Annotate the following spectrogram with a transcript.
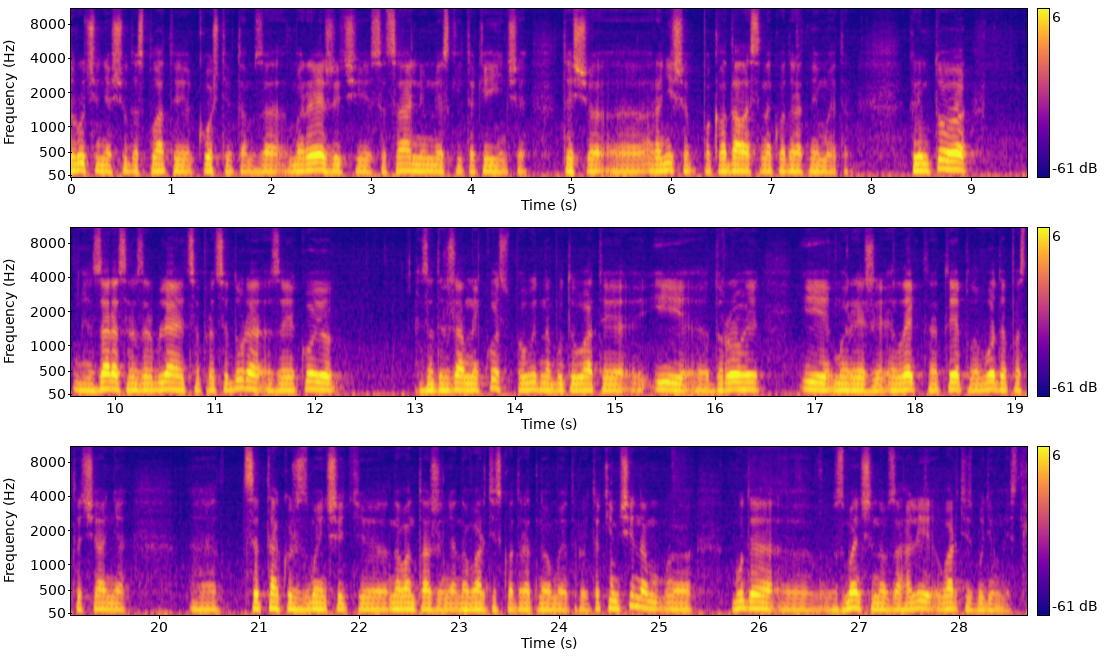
доручення щодо сплати коштів там, за мережі чи соціальні внески і таке інше, те, що е, раніше покладалося на квадратний метр. Крім того, е, зараз розробляється процедура, за якою за державний кошт повинна будувати і е, дороги, і мережі електро, тепло, водопостачання. Е, Це також зменшить е, навантаження на вартість квадратного метру. І таким чином е, буде зменшена взагалі вартість будівництва.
